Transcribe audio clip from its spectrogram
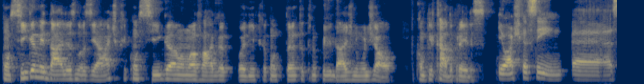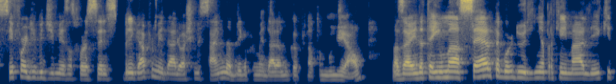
consiga medalhas no Asiático e consiga uma vaga olímpica com tanta tranquilidade no Mundial. Complicado para eles. Eu acho que assim, é, se for dividir mesmo as forças, se eles brigar por medalha, eu acho que eles saem da briga por medalha no Campeonato Mundial. Mas ainda tem uma certa gordurinha para queimar ali que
